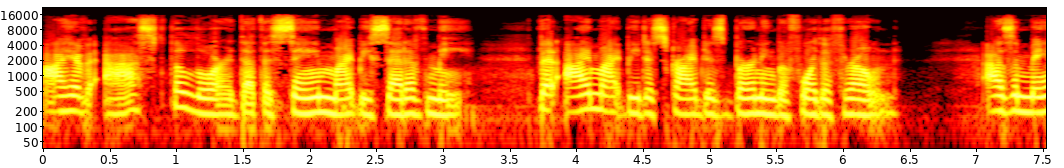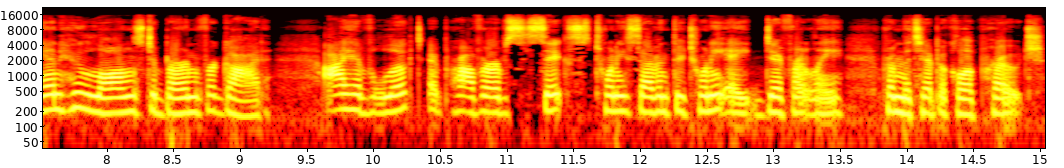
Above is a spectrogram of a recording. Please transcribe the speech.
I have asked the Lord that the same might be said of me, that I might be described as burning before the throne. As a man who longs to burn for God, I have looked at Proverbs 6, 27 through 28 differently from the typical approach.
